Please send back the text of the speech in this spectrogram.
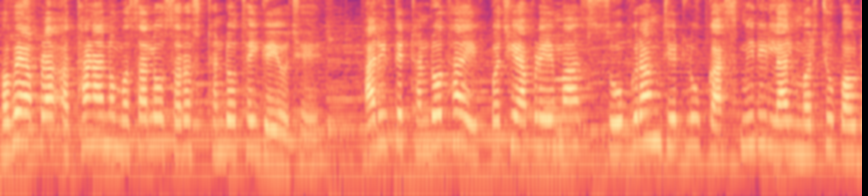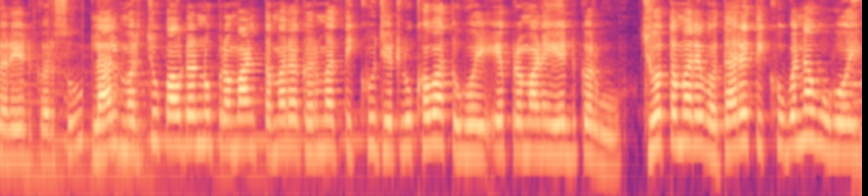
હવે આપણા અથાણાનો મસાલો સરસ ઠંડો થઈ ગયો છે. આ રીતે ઠંડો થાય, પછી આપણે એમાં સો ગ્રામ જેટલું કાશ્મીરી લાલ મરચું પાવડર એડ કરશું. લાલ મરચું પાવડરનું પ્રમાણ તમારા ઘરમાં તીખું જેટલું ખવાતું હોય એ પ્રમાણે એડ કરવું. જો તમારે વધારે તીખું બનાવવું હોય,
